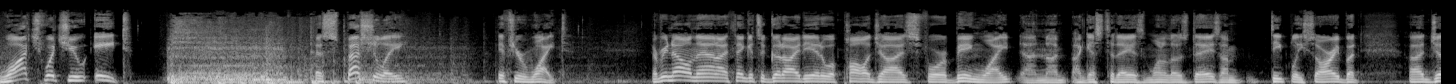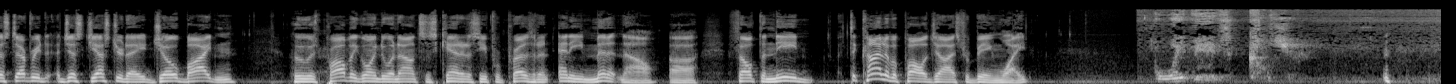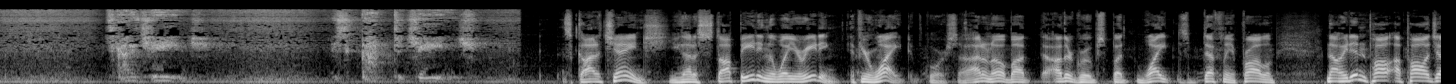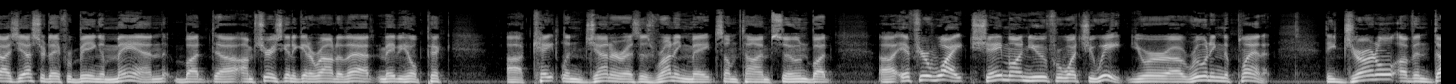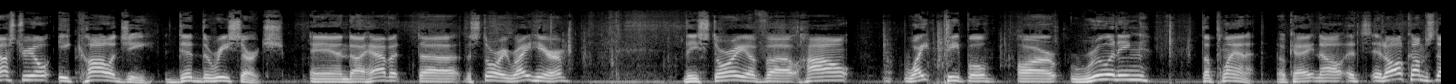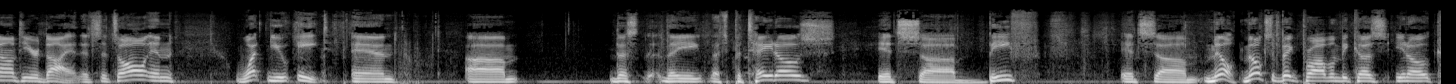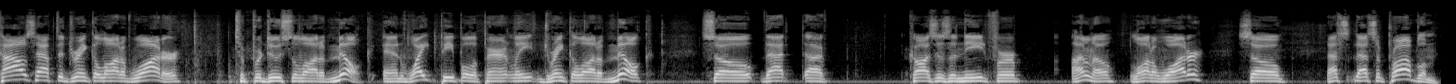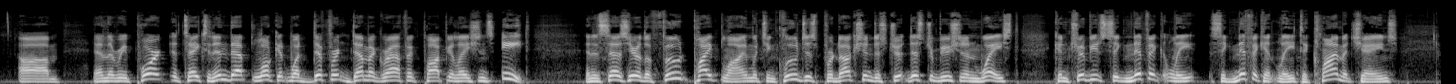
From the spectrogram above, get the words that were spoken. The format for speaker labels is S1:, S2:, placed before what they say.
S1: Watch what you eat, especially if you're white. Every now and then, I think it's a good idea to apologize for being white, and I, I guess today is one of those days. I'm deeply sorry, but uh, just every just yesterday, Joe Biden, who is probably going to announce his candidacy for president any minute now, uh, felt the need to kind of apologize for being white.
S2: A white man's culture it's got to change. It's got to change.
S1: It's got to change. You got to stop eating the way you're eating. If you're white, of course. I don't know about other groups, but white is definitely a problem. Now, he didn't po- apologize yesterday for being a man, but uh, I'm sure he's going to get around to that. Maybe he'll pick uh, Caitlyn Jenner as his running mate sometime soon. But uh, if you're white, shame on you for what you eat. You're uh, ruining the planet. The Journal of Industrial Ecology did the research, and I have it, uh, the story right here. The story of uh, how white people are ruining the planet. Okay, now it's it all comes down to your diet. It's it's all in what you eat, and um, this the that's potatoes, it's uh, beef, it's um, milk. Milk's a big problem because you know cows have to drink a lot of water to produce a lot of milk, and white people apparently drink a lot of milk, so that uh, causes a need for I don't know a lot of water. So that's that's a problem. Um, and the report it takes an in-depth look at what different demographic populations eat. And it says here the food pipeline, which includes its production, distri- distribution, and waste, contributes significantly significantly to climate change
